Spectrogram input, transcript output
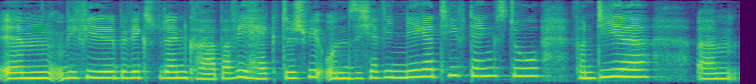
Ähm, wie viel bewegst du deinen Körper? Wie hektisch? Wie unsicher? Wie negativ denkst du von dir? Ähm,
